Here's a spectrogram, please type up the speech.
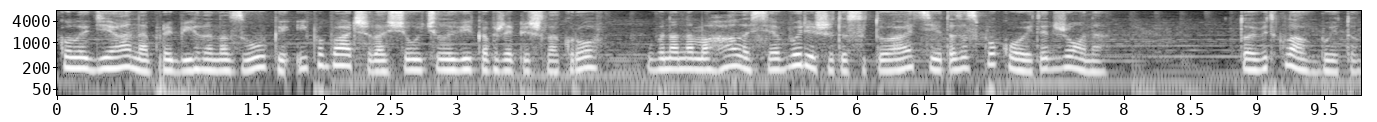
Коли Діана прибігла на звуки і побачила, що у чоловіка вже пішла кров, вона намагалася вирішити ситуацію та заспокоїти Джона. Той відклав биту.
